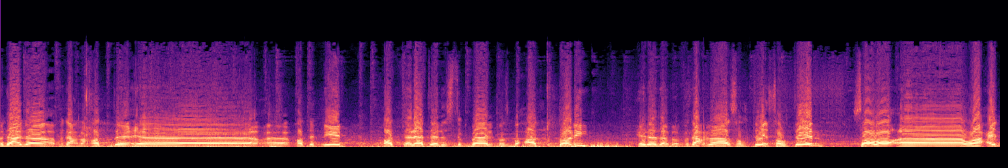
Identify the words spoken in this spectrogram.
بدانا فتحنا خط آه، آه، خط اثنين خط ثلاثة لاستقبال مذبوحات الضاني. هنا فتحنا صالتين صالتين صاله آه، واحد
